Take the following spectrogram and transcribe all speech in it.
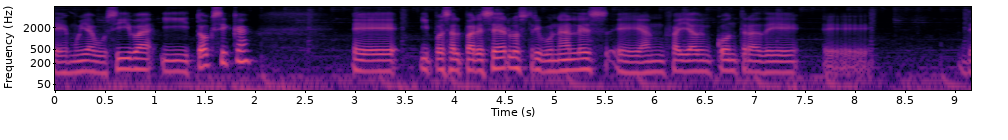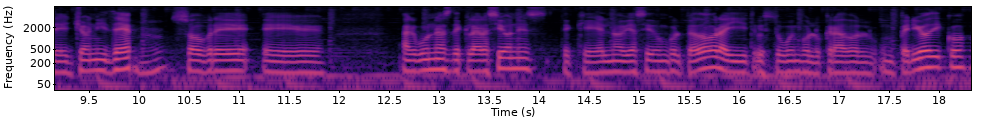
eh, muy abusiva y tóxica. Eh, y pues al parecer los tribunales eh, han fallado en contra de, de Johnny Depp uh -huh. sobre algunas declaraciones de que él no había sido un golpeador, ahí estuvo involucrado un periódico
